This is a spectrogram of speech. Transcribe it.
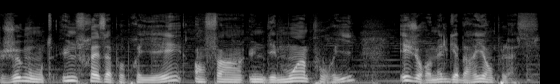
Je monte une fraise appropriée, enfin une des moins pourries, et je remets le gabarit en place.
